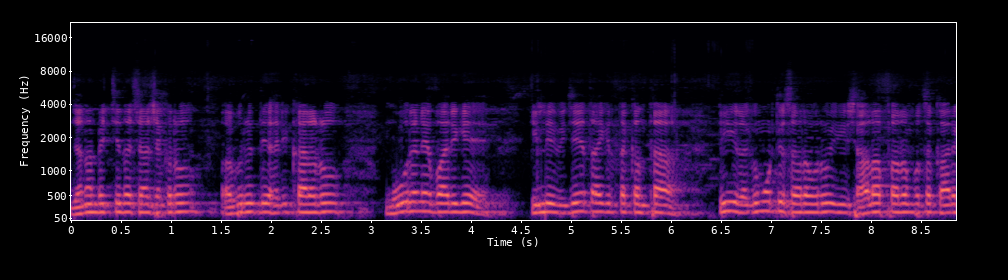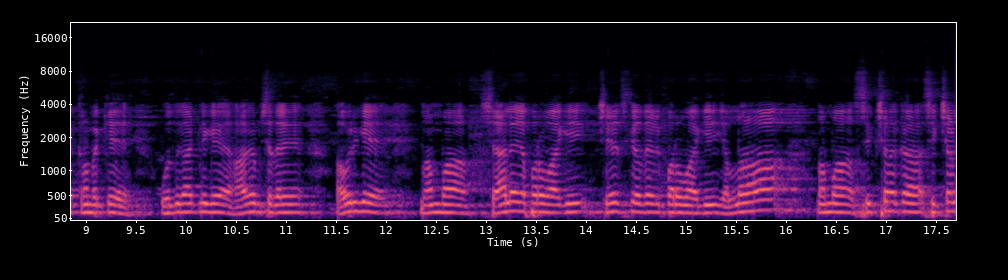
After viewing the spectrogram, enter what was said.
ಜನಮೆಚ್ಚಿದ ಶಾಸಕರು, ಅಭಿವೃದ್ಧಿ ಅಧಿಕಾರರು ಮೂರನೇ ಬಾರಿಗೆ ಇಲ್ಲಿ ವಿಜೇತ ಟಿ ರಘುಮೂರ್ತಿ ಸರ್ ಅವರು ಈ ಶಾಲಾ ಪ್ರಾರಂಭೋತ್ಸವ ಕಾರ್ಯಕ್ರಮಕ್ಕೆ ಉದ್ಘಾಟನೆಗೆ ಆಗಮಿಸಿದರೆ ಅವರಿಗೆ ನಮ್ಮ ಶಾಲೆಯ ಪರವಾಗಿ ಕ್ಷೇತ್ರದ ಪರವಾಗಿ, ಎಲ್ಲ ನಮ್ಮ ಶಿಕ್ಷಣಕ ಶಿಕ್ಷಣ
